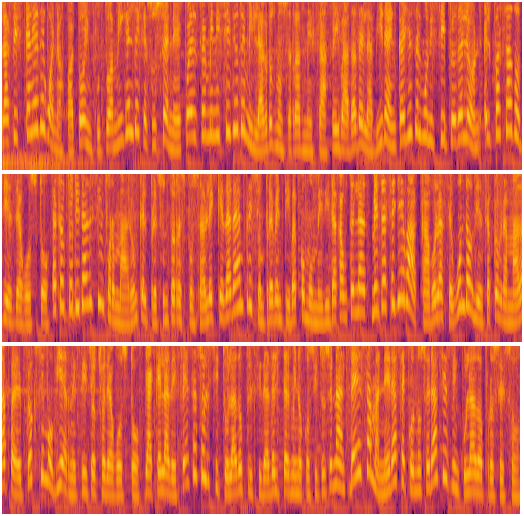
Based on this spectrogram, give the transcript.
La Fiscalía de Guanajuato imputó a Miguel de Jesús N. por el feminicidio de Milagros Monserrat Mesa, privada de la vida en calles del municipio de León el pasado 10 de agosto. Las autoridades informaron que el presunto responsable quedará en prisión preventiva como medida cautelar mientras se lleva a cabo la segunda audiencia programada para el próximo viernes 18 de agosto, ya que la defensa solicitó la duplicidad del término constitucional. De esa manera se conocerá si es vinculado a proceso.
